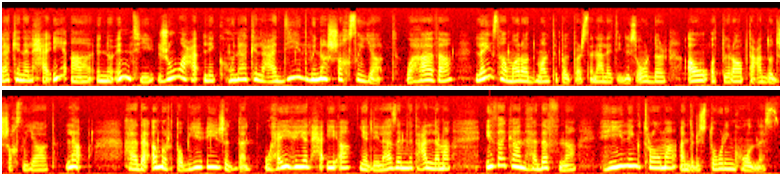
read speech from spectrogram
لكن الحقيقة أنه أنت جوا عقلك هناك العديد من الشخصيات وهذا ليس مرض multiple personality disorder أو اضطراب تعدد الشخصيات لا هذا أمر طبيعي جدا وهي هي الحقيقة يلي لازم نتعلمها. إذا كان هدفنا healing trauma and restoring wholeness.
